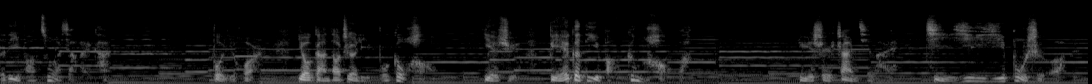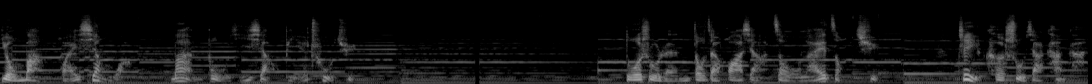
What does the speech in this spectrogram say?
的地方坐下来看，不一会儿又感到这里不够好，也许别个地方更好吧。于是站起来，既依依不舍，又满怀向往，漫步移向别处去。多数人都在花下走来走去。这棵树下看看，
